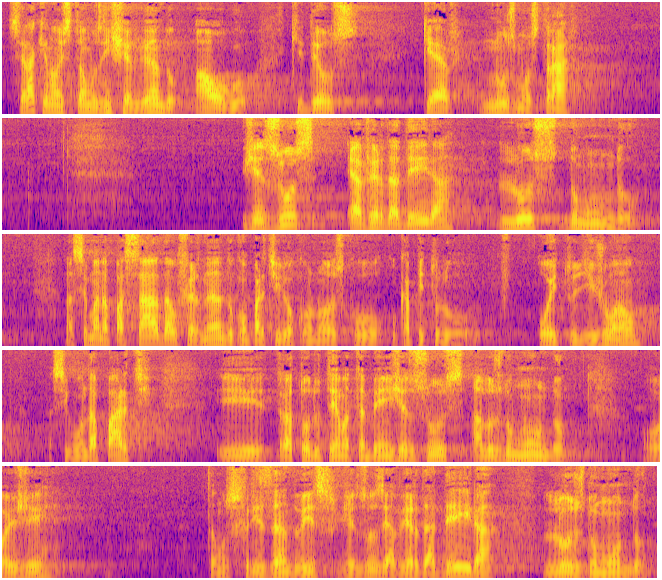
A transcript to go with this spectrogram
Será que não estamos enxergando algo que Deus quer nos mostrar? Jesus é a verdadeira luz do mundo. Na semana passada, o Fernando compartilhou conosco o capítulo 8 de João, a segunda parte, e tratou do tema também Jesus, a luz do mundo. Hoje estamos frisando isso, Jesus é a verdadeira luz do mundo.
